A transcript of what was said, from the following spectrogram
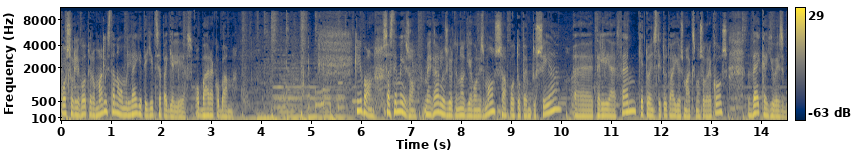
Πόσο λιγότερο μάλιστα να μου μιλάει για τη γη της επαγγελίας, ο Μπάρακ Ομπάμα. Λοιπόν, σας θυμίζω, μεγάλος γιορτινός διαγωνισμός από το πεμπτουσία.fm και το Ινστιτούτο Άγιος Μάξιμος ο Γρεκός 10 USB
